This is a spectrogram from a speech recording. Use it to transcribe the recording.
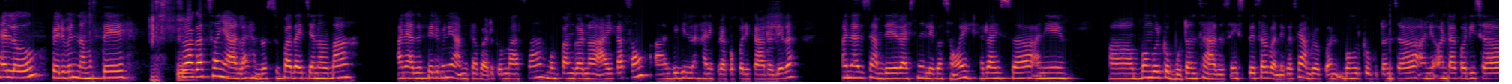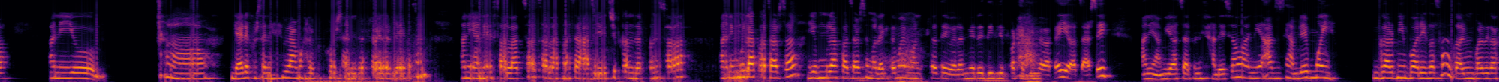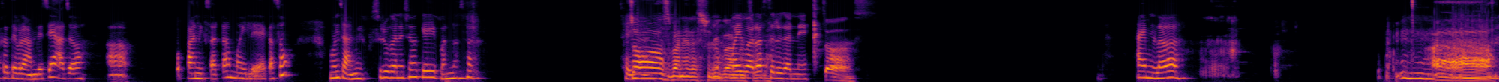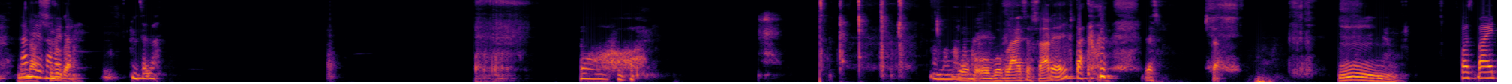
Hello फेरि पनि नमस्ते। स्वागत छ यहाँहरूलाई हाम्रो सुपादाई च्यानलमा। अनि आज फेरि पनि हामी तपाईँहरूको माझमा मुखबाङ गर्न आएका छौँ विभिन्न खानेकुराको परिकारहरू लिएर। अनि आज चाहिँ हामीले राइस नै लिएका छौँ है। राइस छ अनि बङ्गुरको भुटन छ आज चाहिँ। स्पेसल भनेको चाहिँ हाम्रो बङ्गुरको भुटन छ अनि अन्डा करी छ। अनि यो ढ्याडे खोर्सानी लामो खालको खोर्सानीलाई फ्राई गरेर ल्याएको छौँ। अनि यहाँनिर सलाद छ। सलादमा चाहिँ आज यो चिकन पनि छ। अनि मुलाको अचार छ। यो मुलाको अचार चाहिँ मलाई एकदमै मनपर्छ त्यही भएर मेरो दिदीले पठाइदिनु भएको यो अचार चाहिँ। अनि हामी यो अचार पनि खाँदैछौँ। अनि आज चाहिँ हामीले मै गर्मी बढेको छ। गर्मी बढ्दै गएको छ। त्यही भएर हामीले चाहिँ आज पानीको सट्टा मै ल्याएका छौँ। हुन्छ हामी सुरु गर्नेछौँ। केही भन्नु छ। चस भनेर सुरु मैबाट सुरु गर्ने। चस। ल। उम्, आ, राम्रो ल, सुरु समय त। गरौँ। हुन्छ ल ओहो आमामामा। ओहो भोक लागेको छ साह्रै है तातो यस स्टार्ट उम्, फर्स्ट बाइट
